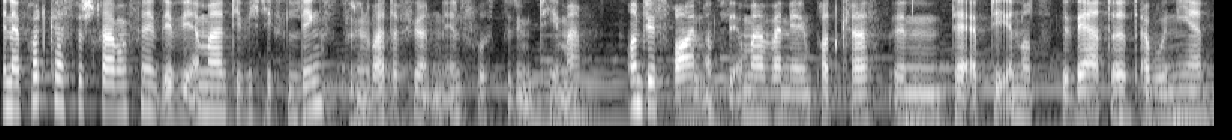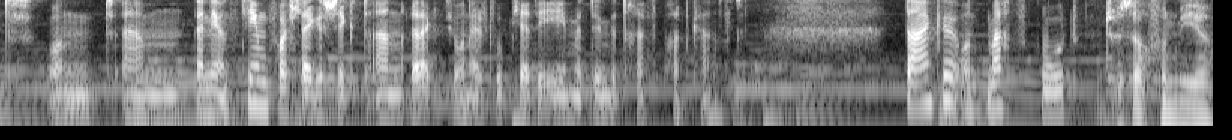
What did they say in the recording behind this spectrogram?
In der Podcast-Beschreibung findet ihr wie immer die wichtigsten Links zu den weiterführenden Infos zu dem Thema. Und wir freuen uns wie immer, wenn ihr den Podcast in der App, die ihr nutzt, bewertet, abonniert und ähm, wenn ihr uns Themenvorschläge schickt an redaktion.eltopia.de mit dem Betreff Podcast. Danke und macht's gut. Tschüss auch von mir.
